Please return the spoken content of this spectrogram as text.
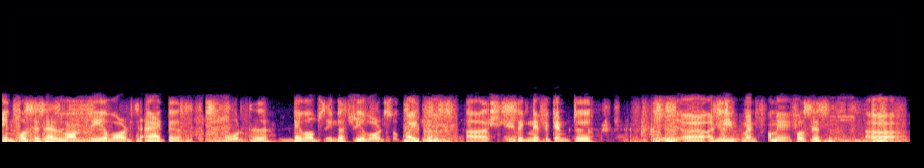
Infosys has won three awards at fourth DevOps Industry Awards, so quite a significant achievement from Infosys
